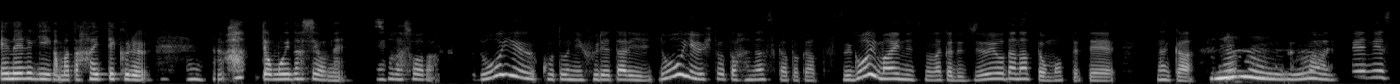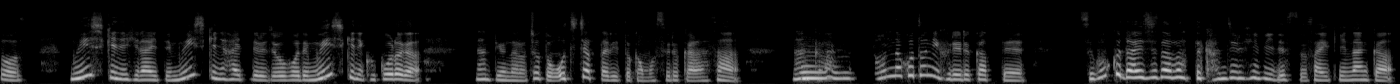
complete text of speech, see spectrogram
エネルギーがまた入ってくる。はっって思い出すよね。ねそうだそうだ。どういうことに触れたりどういう人と話すかとかってすごい毎日の中で重要だなって思っててなんかうんさ、うん。SNS を無意識に開いて無意識に入ってる情報で無意識に心がなんて言うんだろうちょっと落ちちゃったりとかもするからさなんかうんうん。どんなことに触れるかってすごく大事だなって感じる日々です最近なんか。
